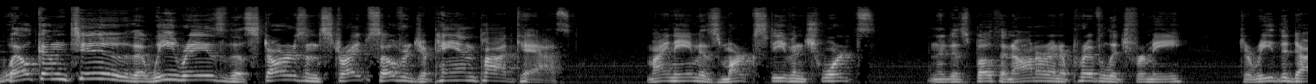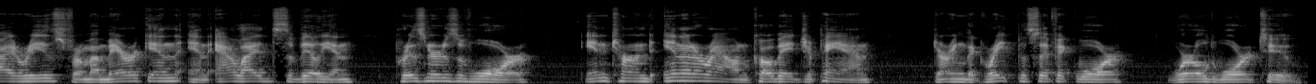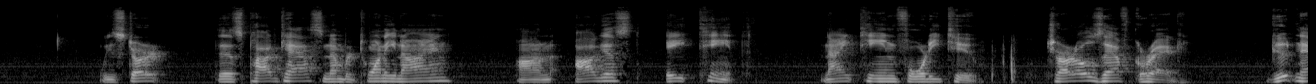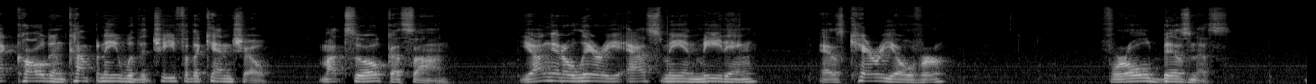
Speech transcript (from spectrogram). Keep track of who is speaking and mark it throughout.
Speaker 1: Welcome to the We Raise the Stars and Stripes Over Japan podcast. My name is Mark Steven Schwartz, and it is both an honor and a privilege for me to read the diaries from American and Allied civilian prisoners of war interned in and around Kobe, Japan during the Great Pacific War, World War II. We start this podcast, number 29, on August 18th, 1942. Charles F. Gregg. Gutnick called in company with the chief of the Kensho, Matsuoka san. Young and O'Leary asked me in meeting as carryover for old business.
